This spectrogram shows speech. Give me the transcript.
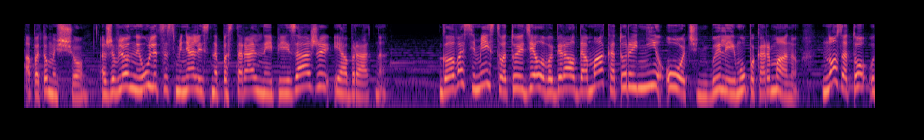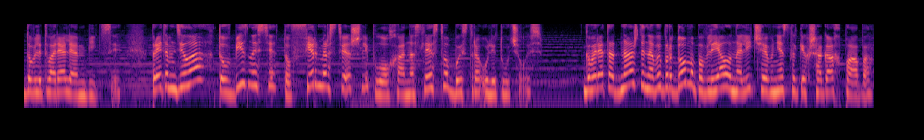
а потом еще. Оживленные улицы сменялись на пасторальные пейзажи и обратно. Глава семейства то и дело выбирал дома, которые не очень были ему по карману, но зато удовлетворяли амбиции. При этом дела то в бизнесе, то в фермерстве шли плохо, а наследство быстро улетучилось. Говорят, однажды на выбор дома повлияло наличие в нескольких шагах паба.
